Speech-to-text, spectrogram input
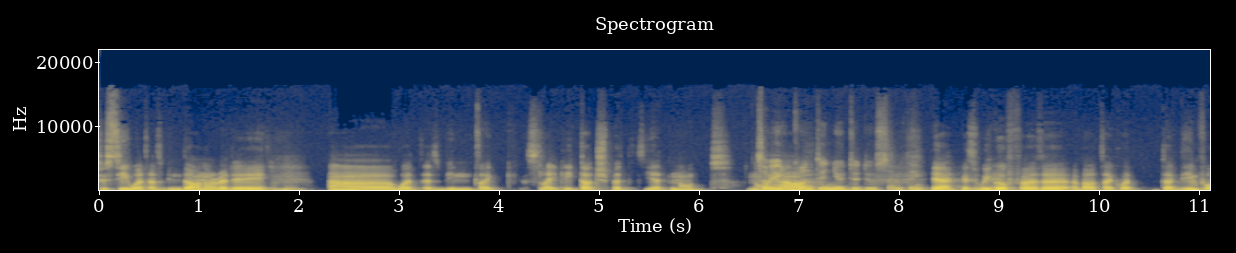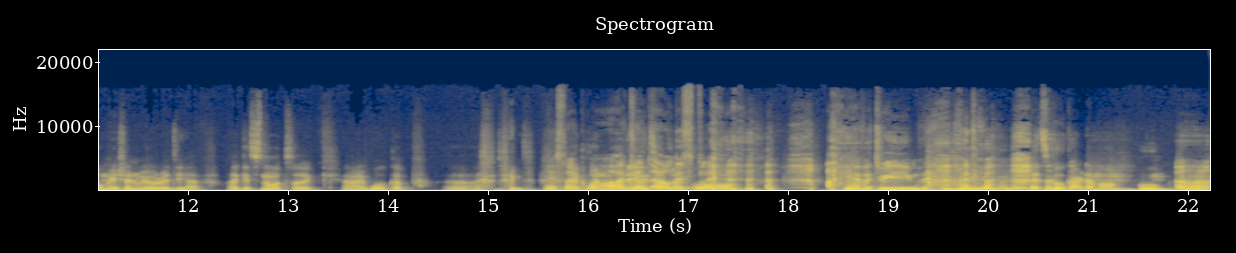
to see what has been done already Mm-hmm. uh what has been like slightly touched but yet not, not so you continue to do something. Yeah, because we go further about like what like the information we already have. Like it's not like I woke up uh, Yes, like, like one oh, I morning and dreamt all like, this. oh, I have a dream. let's go cardamom, boom. Uh-huh, Uh,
